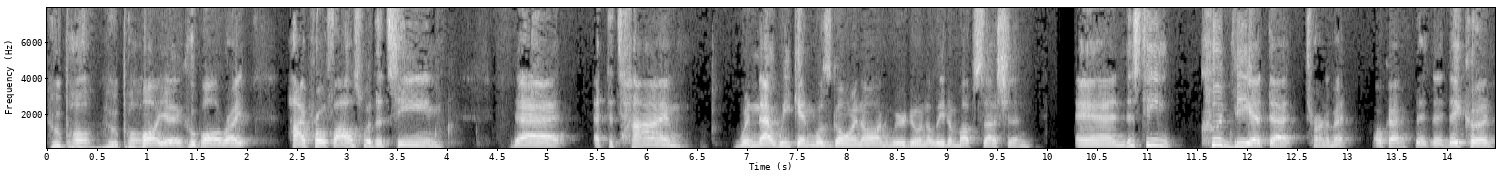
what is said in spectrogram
Hoop Hall, Hoop Hall, Hoop Hall, yeah, Hoop Hall, right? High profiles with a team that at the time when that weekend was going on, we were doing a lead lead 'em up session, and this team could be at that tournament. Okay, they, they, they could,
